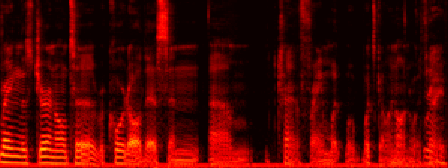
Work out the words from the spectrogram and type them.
writing this journal to record all this and um, trying to frame what, what what's going on with him.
